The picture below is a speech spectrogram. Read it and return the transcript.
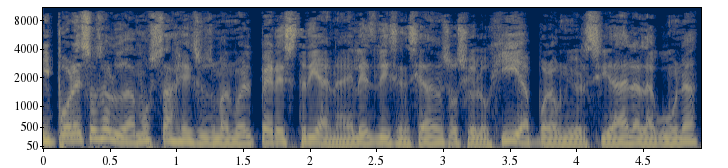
Y por eso saludamos a Jesús Manuel Pérez Triana. Él es licenciado en Sociología por la Universidad de La Laguna,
